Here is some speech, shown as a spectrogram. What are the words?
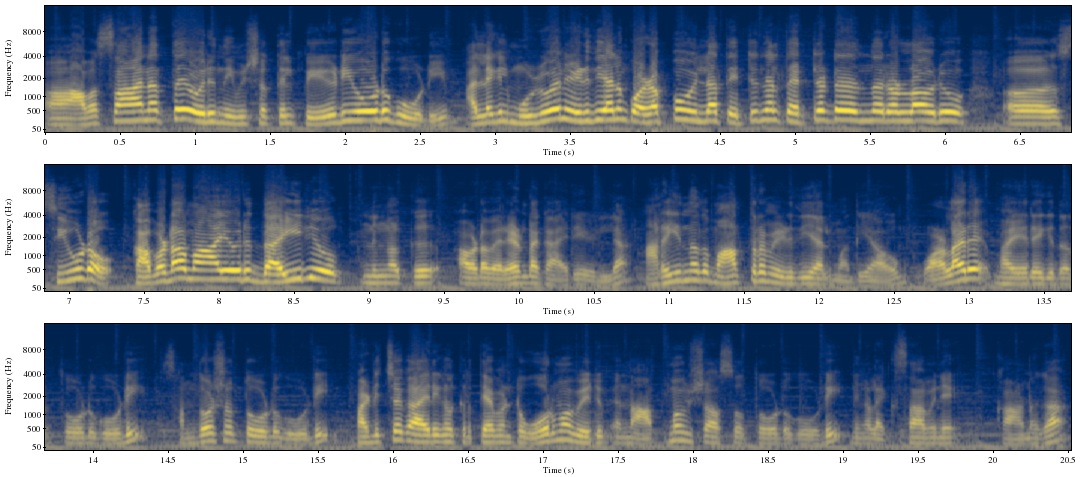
അവസാനത്തെ ഒരു നിമിഷത്തിൽ പേടിയോടുകൂടിയും അല്ലെങ്കിൽ മുഴുവൻ എഴുതിയാലും കുഴപ്പമില്ല തെറ്റുന്നതിൽ തെറ്റട്ടെ എന്നുള്ള ഒരു സ്യൂഡോ കപടമായ ഒരു ധൈര്യവും നിങ്ങൾക്ക് അവിടെ വരേണ്ട കാര്യമില്ല. അറിയുന്നത് മാത്രം എഴുതിയാൽ മതിയാവും. വളരെ ഭയരഹിതത്തോടു കൂടി സന്തോഷത്തോടു കൂടി പഠിച്ച കാര്യങ്ങൾ കൃത്യമായിട്ട് ഓർമ്മ വരും. എന്ന ആത്മവിശ്വാസത്തോടു കൂടി നിങ്ങൾ എക്സാമിനെ കാണുക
